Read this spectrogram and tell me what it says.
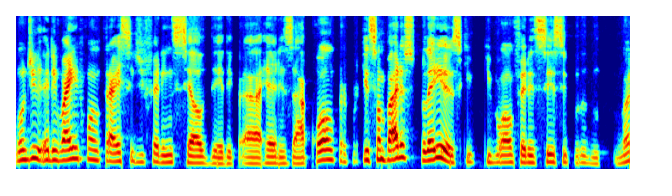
onde ele vai encontrar esse diferencial dele para realizar a compra? Porque são vários players que, que vão oferecer esse produto, né?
